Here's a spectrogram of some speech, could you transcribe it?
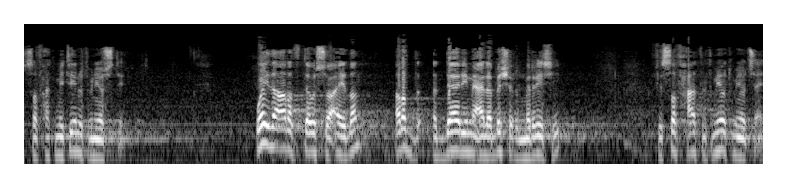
صفحة 268 وإذا أردت التوسع أيضا رد الدارمي على بشر المريسي في الصفحة 398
